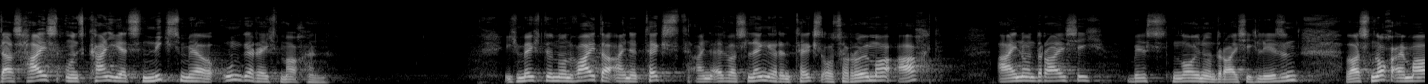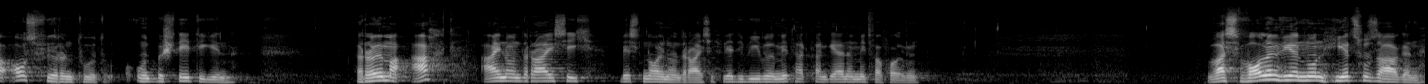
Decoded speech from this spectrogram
Das heißt, uns kann jetzt nichts mehr ungerecht machen. Ich möchte nun weiter einen Text, einen etwas längeren Text aus Römer 8, 31 bis 39 lesen, was noch einmal ausführen tut und bestätigen. Römer 8, 31 bis 39. Wer die Bibel mit hat, kann gerne mitverfolgen. Was wollen wir nun hierzu sagen?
